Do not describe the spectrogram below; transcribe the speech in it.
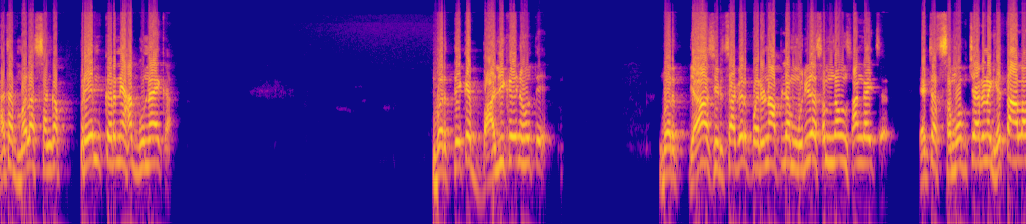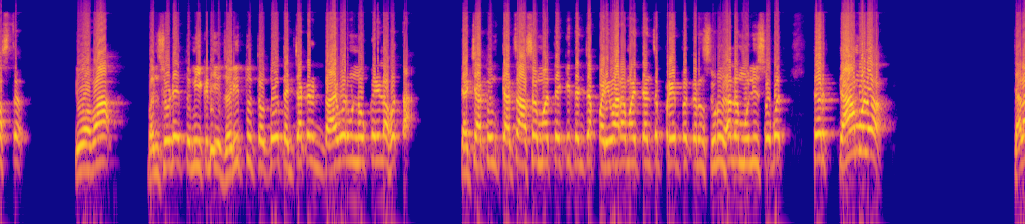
आता मला सांगा प्रेम करणे हा गुन्हा आहे का? बर ते काय बालिके नव्हते. बर त्या क्षीरसागर परिणाम आपल्या मुलीला समजावून सांगायचं. याच्यात समोपचारण घेता आलं असतं. की बाबा बनसोडे तुम्ही इकडे जरी तू तो त्यांच्याकडे ड्रायव्हर नोकरीला होता. त्याच्यातून त्याचं असं मत आहे की त्यांच्या परिवारामध्ये त्यांचं प्रेम प्रकरण सुरू झालं मुलीसोबत. तर त्यामुळं त्याला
